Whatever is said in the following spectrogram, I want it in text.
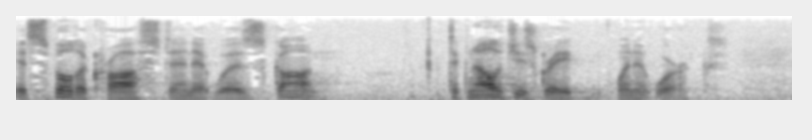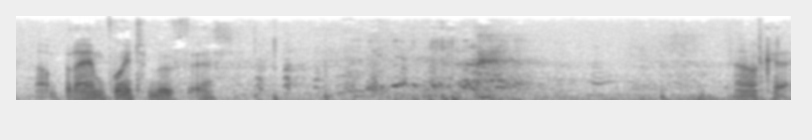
It spilled across and it was gone. Technology is great when it works, um, but I am going to move this. Okay.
